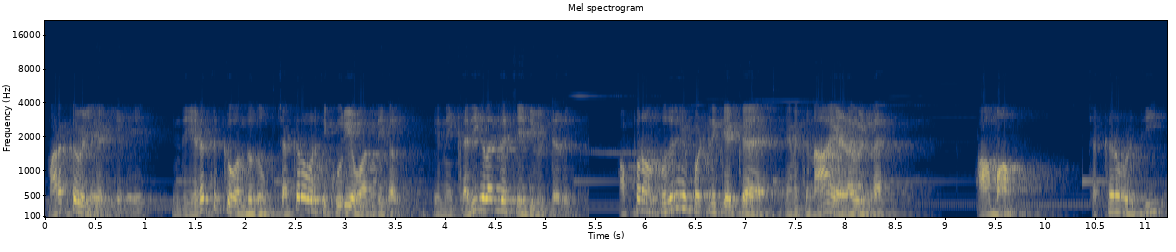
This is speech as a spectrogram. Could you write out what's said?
மறக்கவில்லை அடிகளே இந்த இடத்துக்கு வந்ததும் சக்கரவர்த்தி கூறிய வார்த்தைகள் என்னை கதிகலங்க செய்துவிட்டது. அப்புறம் குதிரையை பற்றி கேட்க எனக்கு நான் எழவில்லை. ஆமாம் சக்கரவர்த்தி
